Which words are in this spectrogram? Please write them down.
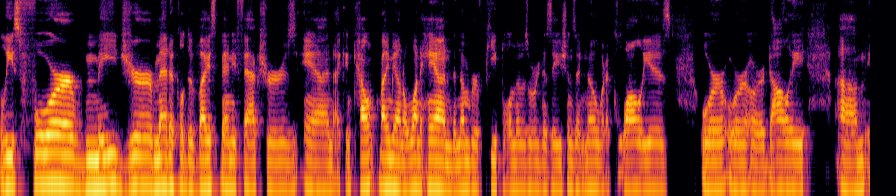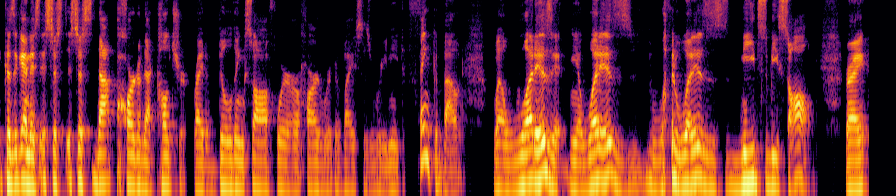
at least four major medical device manufacturers, and I can count by me on one hand the number of people in those organizations that know what a QALY is, or or or DALY, because um, again, it's, it's just it's just not part of that culture, right? Of building software or hardware devices where you need to think about, well, what is it? You know, what is what what is needs to be solved, right?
